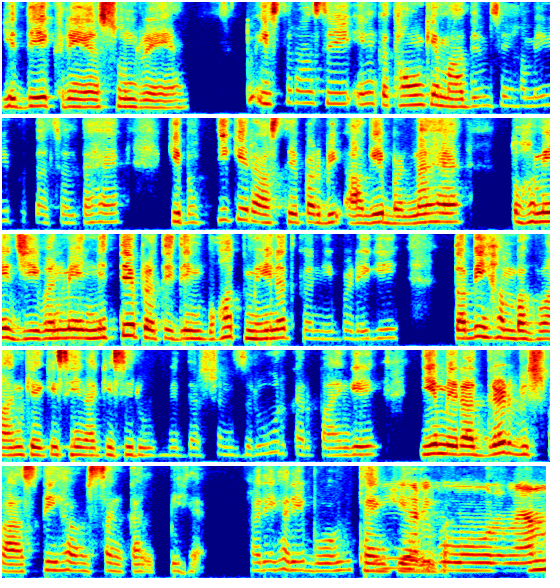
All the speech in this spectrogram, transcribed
ये देख रहे हैं, सुन रहे हैं। तो इस तरह से इन कथाओं के माध्यम से हमें भी पता चलता है कि भक्ति के रास्ते पर भी आगे बढ़ना है। तो हमें जीवन में नित्य प्रतिदिन बहुत मेहनत करनी पड़ेगी, तभी हम भगवान के किसी ना किसी रूप में दर्शन ज़रूर कर पाएँगे। ये मेरा दृढ़ विश्वास भी है और संकल्प भी है। हरी हरी बोल थैंक यू हरी बोल मैम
